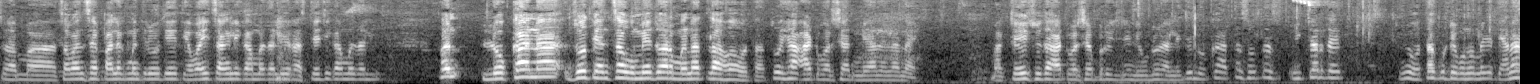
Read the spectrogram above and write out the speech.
च- म- चव्हाणसाहेब पालकमंत्री होते तेव्हाही चांगली कामं झाली रस्त्याची कामं झाली. पण लोकांना जो त्यांचा उमेदवार मनातला हवा होता तो ह्या आठ वर्षात मिळालेला नाही. मागच्याही सुद्धा आठ वर्षापूर्वी जे निवडून आले ते लोक आता स्वतः विचारत आहेत तुम्ही होता कुठे? म्हणून. म्हणजे त्यांना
